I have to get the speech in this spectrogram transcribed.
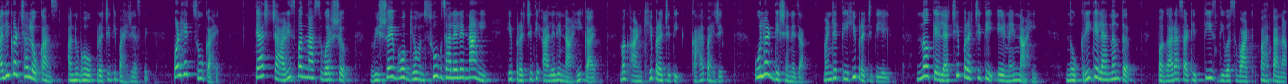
अलीकडच्या लोकांस अनुभव प्रचिती पाहिजे असते. पण हे चूक आहे. त्या चाळीस पन्नास वर्ष विषयभोग घेऊन सुख झालेले नाही ही प्रचिती आलेली नाही काय? मग आणखी प्रचिती काय पाहिजे? उलट दिशेने जा. म्हणजे तीही प्रचिती येईल. न केल्याची प्रचिती येणे नाही. नोकरी केल्यानंतर पगारासाठी तीस दिवस वाट पाहताना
